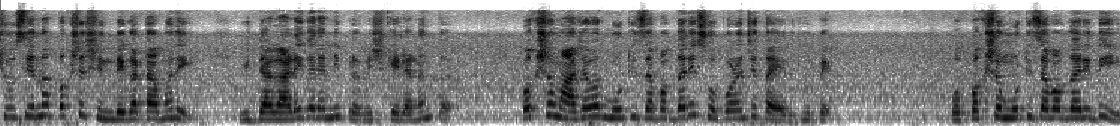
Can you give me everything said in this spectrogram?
शिवसेना पक्ष शिंदे गटामध्ये विद्या गाडेकर यांनी प्रवेश केल्यानंतर पक्ष माझ्यावर मोठी जबाबदारी सोपवण्याची तयारीत होते. व पक्ष मोठी जबाबदारी देईल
